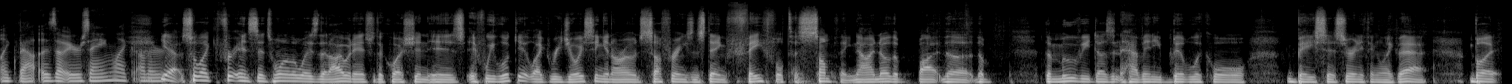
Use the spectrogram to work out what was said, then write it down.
like val- is that what you're saying? Like other? Yeah. So like for instance one of the ways that i would answer the question is if we look at like rejoicing in our own sufferings and staying faithful to something. Now i know the the the the movie doesn't have any biblical basis or anything like that. But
